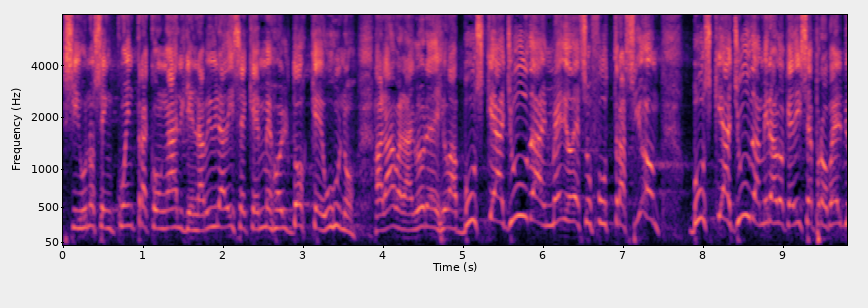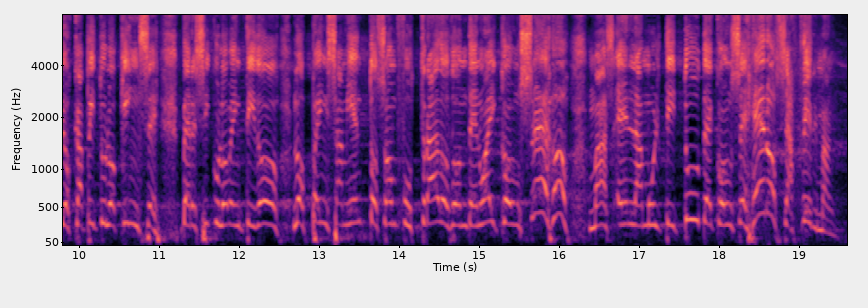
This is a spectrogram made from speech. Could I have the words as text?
si uno se encuentra con alguien. La Biblia dice que es mejor dos que uno. Alaba la gloria de Jehová. Busque ayuda en medio de su frustración. Busque ayuda. Mira lo que dice Proverbios capítulo 15, versículo 22. Los pensamientos son frustrados donde no hay consejo, mas en la multitud de consejeros se afirman.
